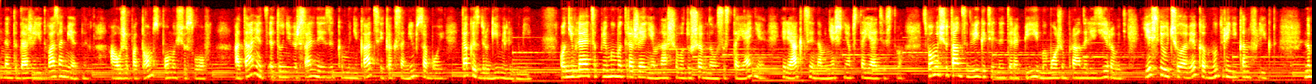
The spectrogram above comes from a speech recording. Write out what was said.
иногда даже едва заметных, а уже потом с помощью слов. А танец – это универсальный язык коммуникации как самим собой, так и с другими людьми. Он является прямым отражением нашего душевного состояния и реакции на внешние обстоятельства. С помощью танцедвигательной терапии мы можем проанализировать, есть ли у человека внутренний конфликт. Например,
